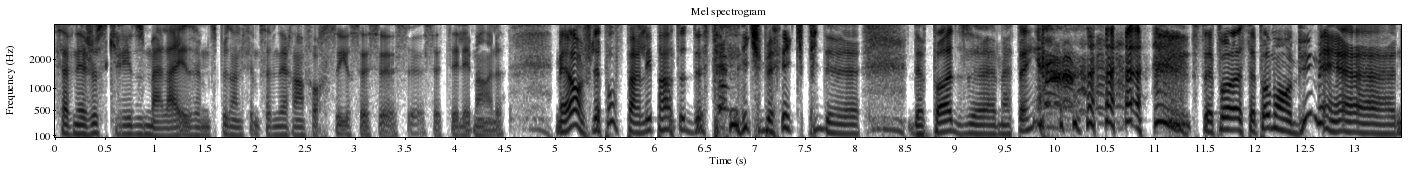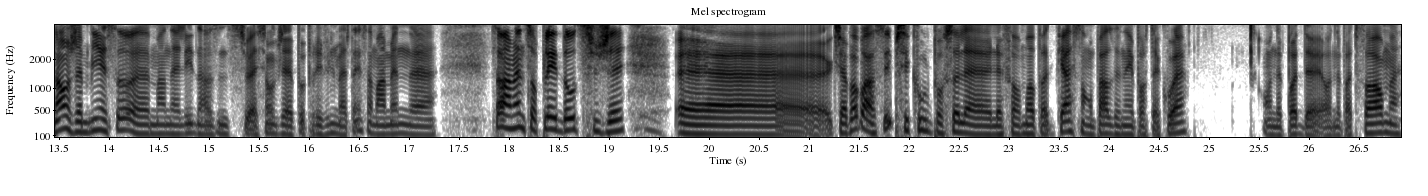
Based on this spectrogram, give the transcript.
ça venait juste créer du malaise un petit peu dans le film. Ça venait renforcer ce- ce- ce- cet élément-là. Mais non, je voulais pas vous parler pantoute de Stanley Kubrick puis de, de Pods euh, matin. c'était pas c'était pas mon but, mais euh, non, j'aime bien ça, euh, m'en aller dans une situation que j'avais pas prévue le matin. Ça m'emmène ça m'emmène sur plein d'autres sujets que j'avais pas pensé. Puis c'est cool pour ça le, le format podcast. On parle de n'importe quoi. On n'a pas de on n'a pas de forme.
